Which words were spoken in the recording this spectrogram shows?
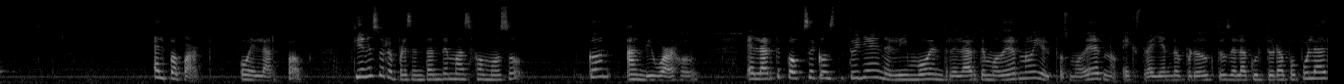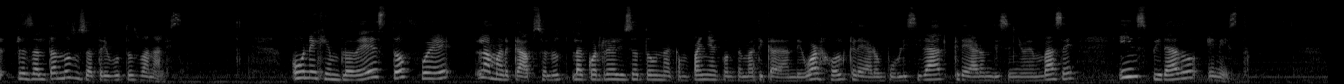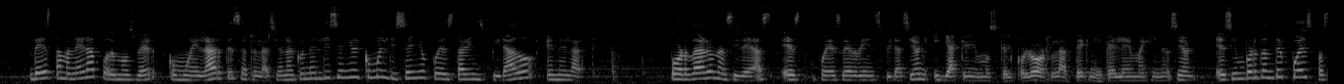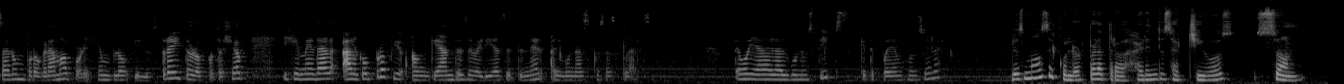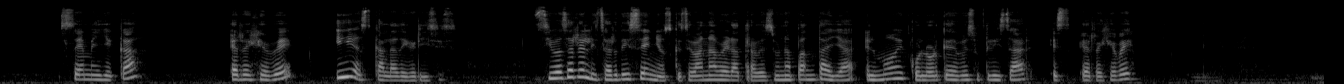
El pop art o el art pop tiene su representante más famoso con Andy Warhol. El arte pop se constituye en el limbo entre el arte moderno y el posmoderno, extrayendo productos de la cultura popular, resaltando sus atributos banales. Un ejemplo de esto fue la marca Absolute, la cual realizó toda una campaña con temática de Andy Warhol, crearon publicidad, crearon diseño en base, inspirado en esto. De esta manera podemos ver cómo el arte se relaciona con el diseño y cómo el diseño puede estar inspirado en el arte. Por dar unas ideas, esto puede ser de inspiración y ya que vimos que el color, la técnica y la imaginación es importante, puedes pasar un programa, por ejemplo Illustrator o Photoshop, y generar algo propio, aunque antes deberías de tener algunas cosas claras. Te voy a dar algunos tips que te pueden funcionar. Los modos de color para trabajar en tus archivos son CMYK, RGB y escala de grises. Si vas a realizar diseños que se van a ver a través de una pantalla, el modo de color que debes utilizar es RGB.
